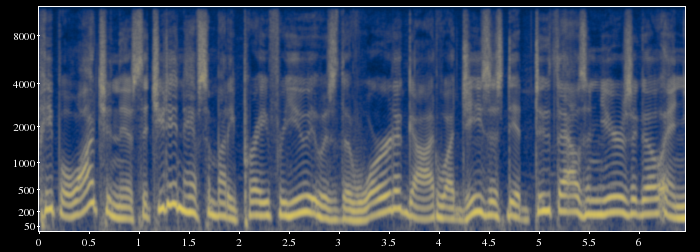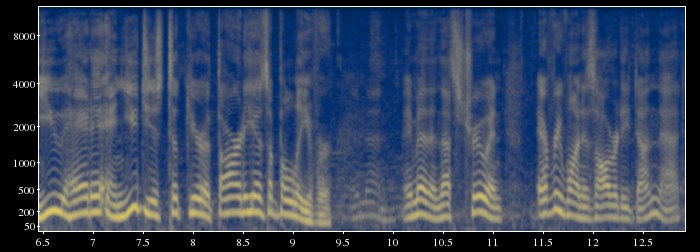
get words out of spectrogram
people watching this that you didn't have somebody pray for you. It was the word of God, what Jesus did 2000 years ago and you had it and you just took your authority as a believer. Amen. Amen. And that's true and everyone has already done that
